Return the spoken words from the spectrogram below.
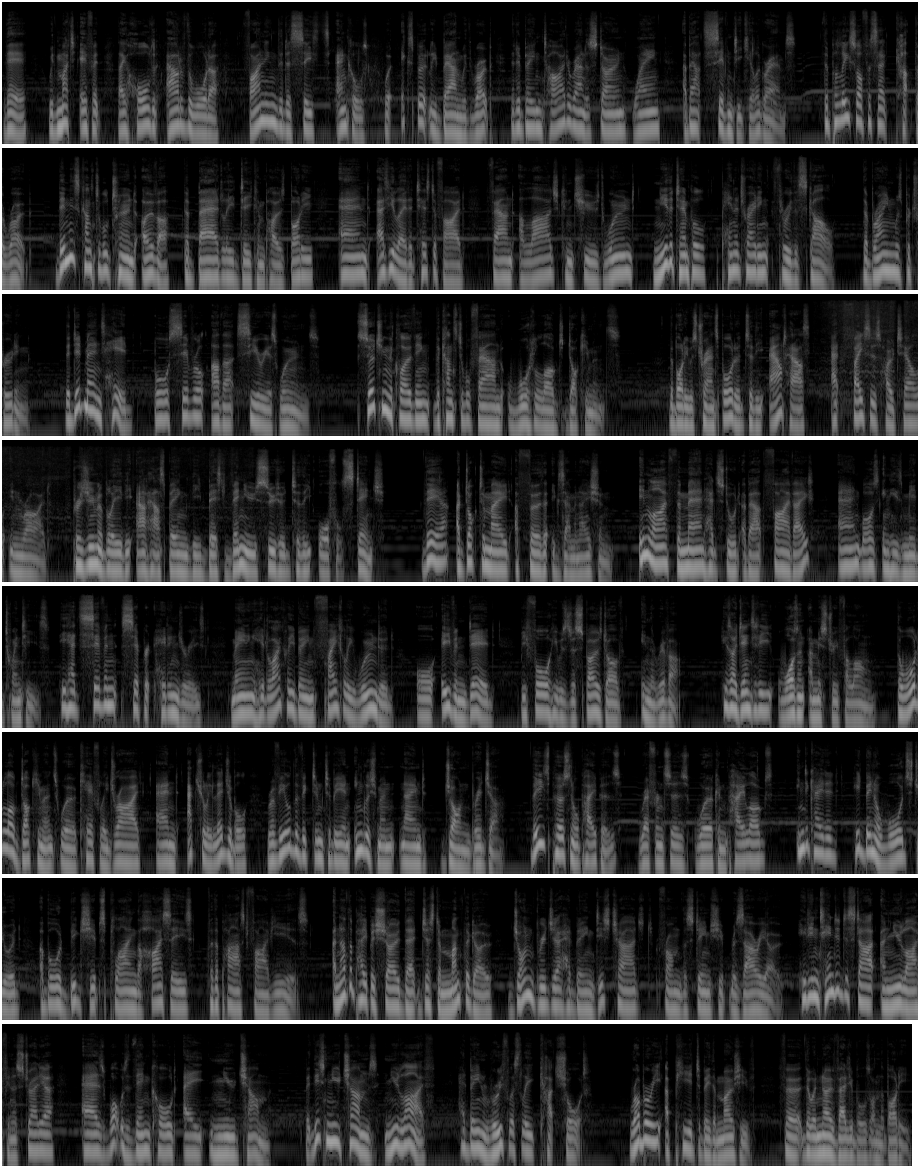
There, with much effort, they hauled it out of the water, finding the deceased's ankles were expertly bound with rope that had been tied around a stone weighing about 70 kilograms. The police officer cut the rope. Then this constable turned over the badly decomposed body and, as he later testified, found a large contused wound near the temple penetrating through the skull. The brain was protruding. The dead man's head bore several other serious wounds. Searching the clothing, the constable found waterlogged documents. The body was transported to the outhouse at Faces Hotel in Ryde, presumably the outhouse being the best venue suited to the awful stench. There, a doctor made a further examination. In life, the man had stood about 5'8 and was in his mid 20s. He had seven separate head injuries, meaning he'd likely been fatally wounded or even dead before he was disposed of in the river. His identity wasn't a mystery for long. The waterlogged documents were carefully dried and, actually legible, revealed the victim to be an Englishman named John Bridger. These personal papers, references, work, and pay logs indicated he'd been a ward steward aboard big ships plying the high seas for the past five years. Another paper showed that just a month ago, John Bridger had been discharged from the steamship Rosario. He'd intended to start a new life in Australia as what was then called a new chum. But this new chum's new life had been ruthlessly cut short. Robbery appeared to be the motive, for there were no valuables on the body.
